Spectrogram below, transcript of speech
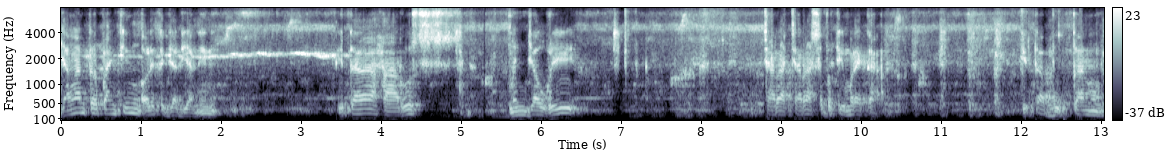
jangan terpancing oleh kejadian ini. Kita harus menjauhi cara-cara seperti mereka. Kita bukan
